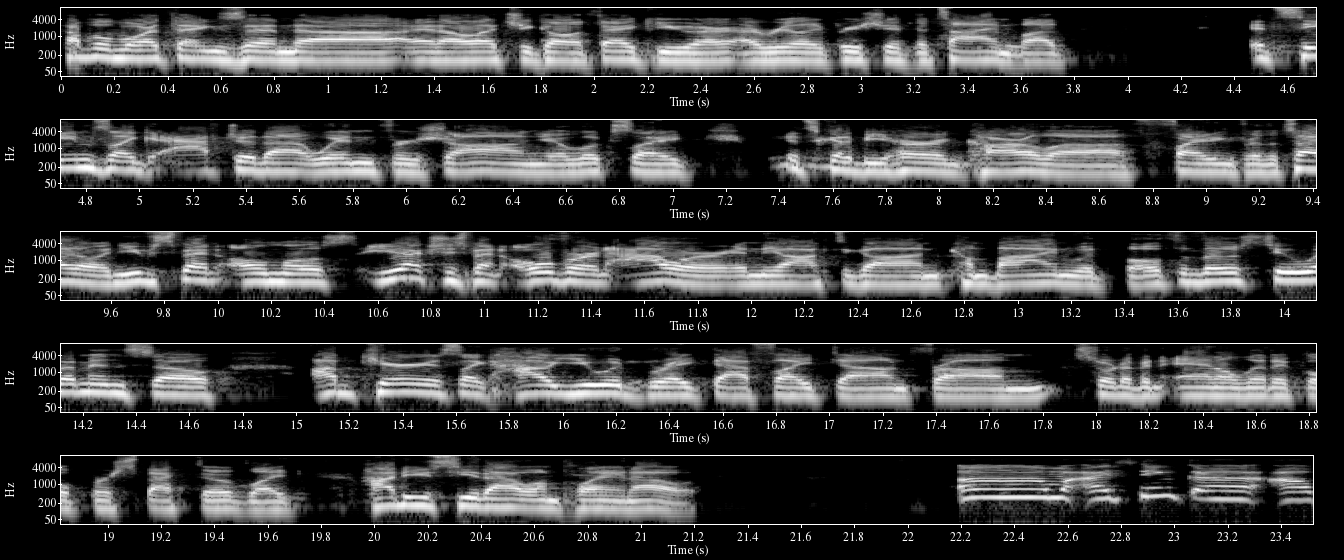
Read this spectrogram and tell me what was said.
couple more things and uh, and I'll let you go. Thank you. I, I, really appreciate the time. But it seems like after that win for Zhang, it looks like it's going to be her and Carla fighting for the title. And you've spent almost, you actually spent over an hour in the octagon combined with both of those two women. So I'm curious, like how you would break that fight down from sort of an analytical perspective. Like, how do you see that one playing out? Um, I think uh, i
